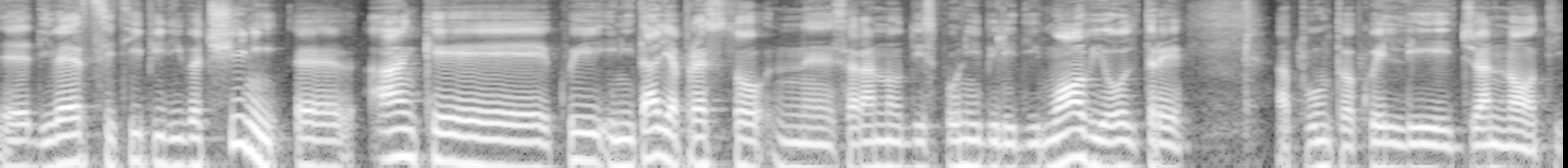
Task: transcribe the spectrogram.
eh, diversi tipi di vaccini, eh, anche qui in Italia presto ne saranno disponibili di nuovi oltre appunto a quelli già noti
